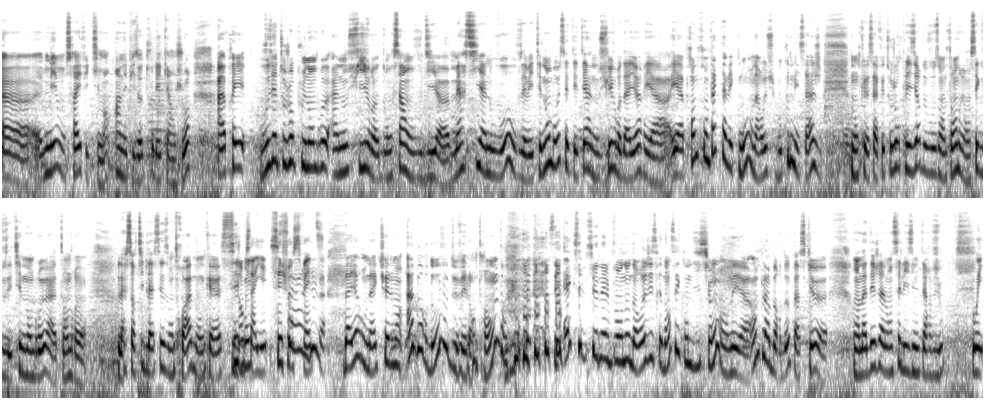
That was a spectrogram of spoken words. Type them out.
Euh, mais on sera effectivement un épisode tous les 15 jours. Après, vous êtes toujours plus nombreux à nous suivre. Donc ça, on vous dit merci à nouveau. Vous avez été nombreux cet été à nous suivre d'ailleurs et à, prendre contact avec nous. On a reçu beaucoup de messages. Donc ça fait toujours plaisir de vous entendre et on sait que vous étiez nombreux à attendre la sortie de la saison 3. Donc, euh, c'est donc ça y est, c'est chose faite. D'ailleurs, on est actuellement à Bordeaux, vous devez l'entendre. c'est exceptionnel pour nous d'enregistrer dans ces conditions. On est euh, en plein Bordeaux parce que on a déjà lancé les interviews. Oui,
